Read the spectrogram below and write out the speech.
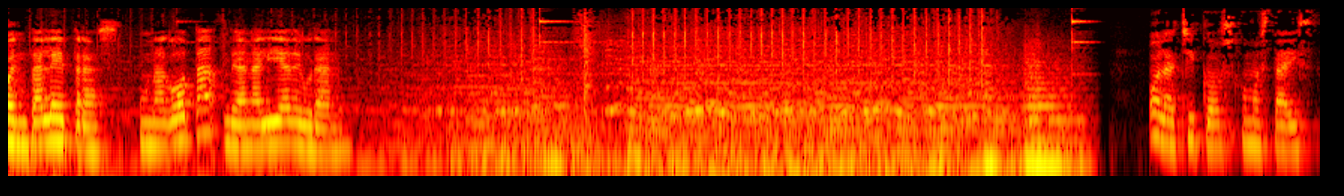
Cuenta letras, una gota de Analía de Urán. Hola chicos, ¿cómo estáis?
